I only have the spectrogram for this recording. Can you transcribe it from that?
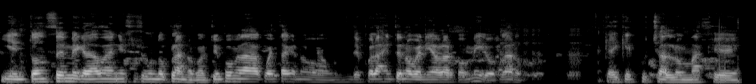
Y entonces me quedaba en ese segundo plano. Con el tiempo me daba cuenta que no, después la gente no venía a hablar conmigo, claro. que hay que escucharlos más que...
